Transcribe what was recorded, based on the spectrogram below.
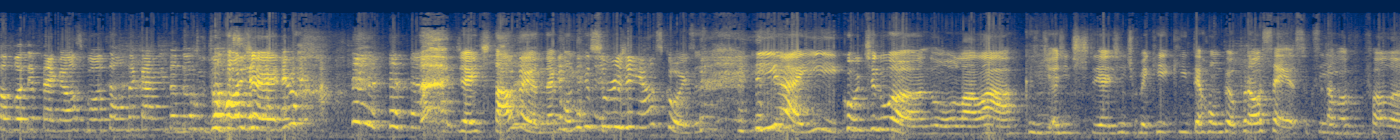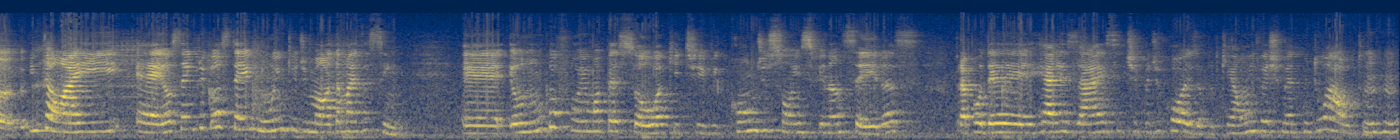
Pra poder pegar os botões da camisa do, do Rogério. Gente, tá vendo, né? Como que surgem as coisas. E aí, continuando lá, lá, que a gente- a gente, meio que, que interrompeu o processo que Sim. você tava falando. Então, aí é, eu sempre gostei muito de moda, mas assim, é, eu nunca fui uma pessoa que tive condições financeiras para poder realizar esse tipo de coisa, porque é um investimento muito alto. Uhum.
